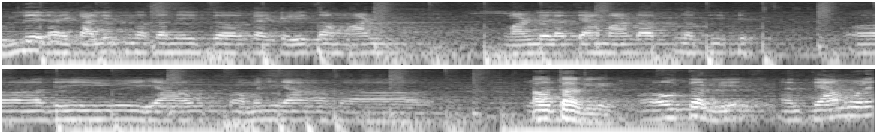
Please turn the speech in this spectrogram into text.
उल्लेख आहे. कालिपनाथाने एक काय केळीचा मांड मांडलेला त्या मांडातनं ती देवी या म्हणजे या अवतरली. अवतरली. आणि त्यामुळे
